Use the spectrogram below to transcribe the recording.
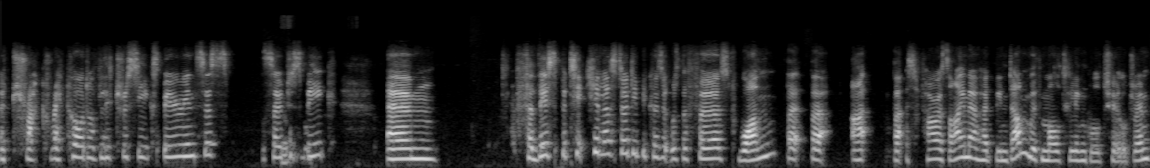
a track record of literacy experiences, so to speak. Um, for this particular study, because it was the first one that that, I, that, as far as I know, had been done with multilingual children,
